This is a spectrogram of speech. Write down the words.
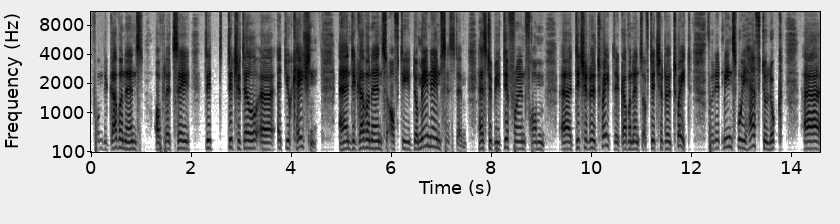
from the governance of, let's say, di digital uh, education. And the governance of the domain name system has to be different from uh, digital trade, the governance of digital trade. So that means we have to look uh,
